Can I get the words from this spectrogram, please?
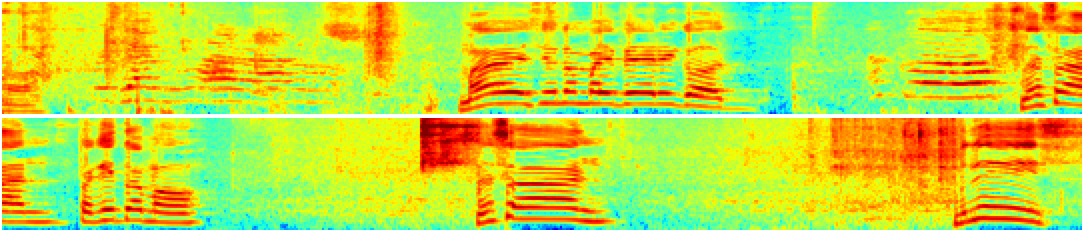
Oh. Nagpa-pretend package. May, sino may very good? Ako. Nasaan? Pakita mo. Nasaan? Bilis.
